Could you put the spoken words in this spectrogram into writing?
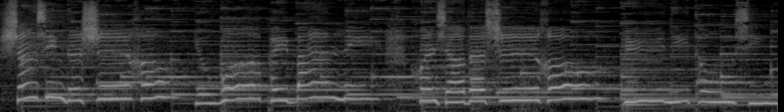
伤心的时候有我陪伴你。欢笑的时候与你同行，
